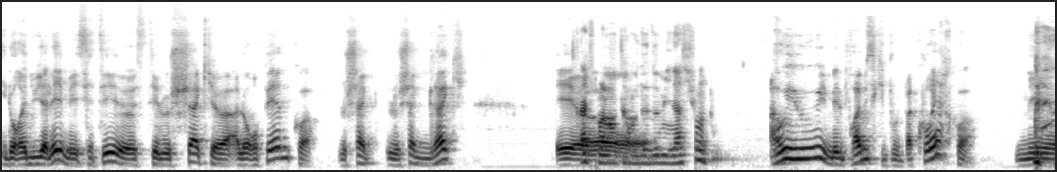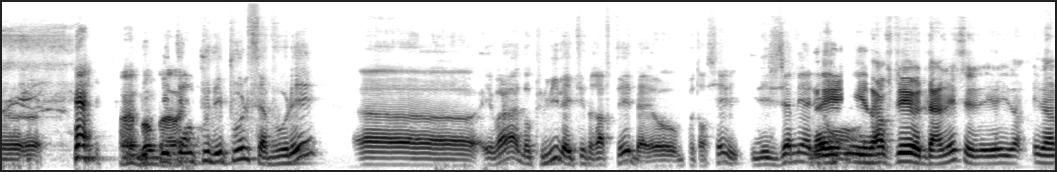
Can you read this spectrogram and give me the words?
il aurait dû y aller, mais c'était, c'était le chac à l'européenne, quoi. Le chac, le grec. Et, Là, tu parles en euh, termes de domination. Ah oui, oui, oui, mais le problème, c'est qu'il pouvait pas courir, quoi. Mais euh, Ouais, il bon, bah, mettait ouais. un coup d'épaule, ça volait. euh, et voilà, donc lui, il a été drafté ben, au potentiel. Il n'est jamais allé Là, en il, est drafté euh, dernier, c'est, il, il, a-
